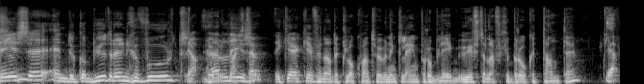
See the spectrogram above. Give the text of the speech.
Gelezen en de computer ingevoerd, Ja, wacht, herlezen. ik kijk even naar de klok, want we hebben een klein probleem. U heeft een afgebroken tand, hè? Ja.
